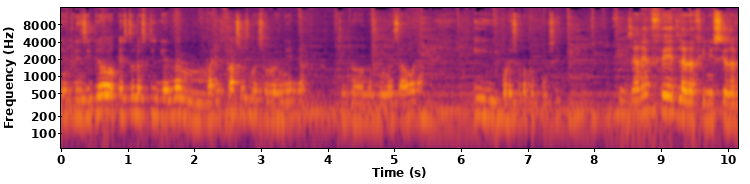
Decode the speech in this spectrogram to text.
en principio esto lo estoy viendo en varios casos, no solo en ella, sino en los niños ahora, y por eso lo propuse. Fins ara hem fet la definició del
